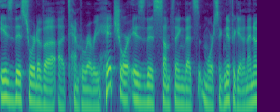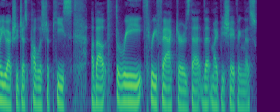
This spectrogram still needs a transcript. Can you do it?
Is this sort of a, a temporary hitch, or is this something that's more significant? And I know you actually just published a piece about three three factors that that might be shaping this.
